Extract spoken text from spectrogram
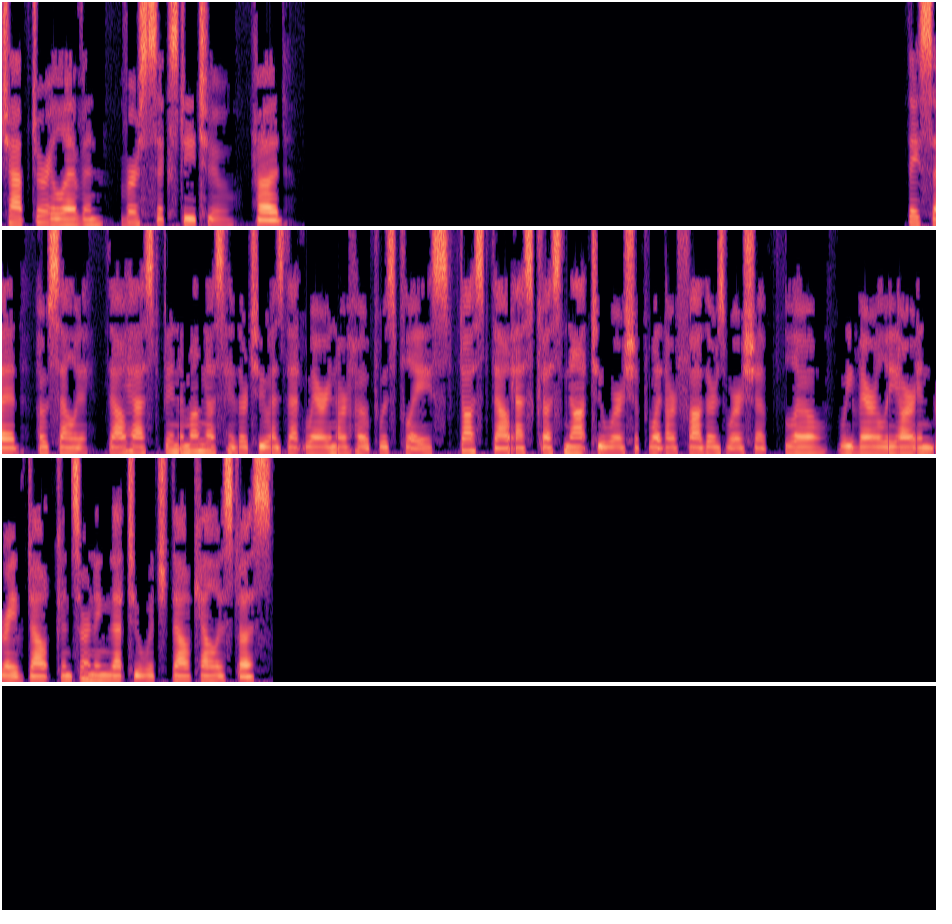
Chapter 11, verse 62, Hud. They said, O Salih, thou hast been among us hitherto as that wherein our hope was placed. Dost thou ask us not to worship what our fathers worship? Lo, we verily are in grave doubt concerning that to which thou callest us.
